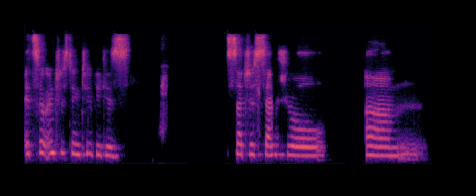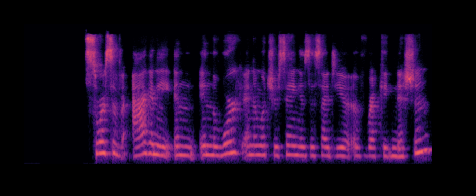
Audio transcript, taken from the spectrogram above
It's so interesting too because such a central um, source of agony in in the work and in what you're saying is this idea of recognition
